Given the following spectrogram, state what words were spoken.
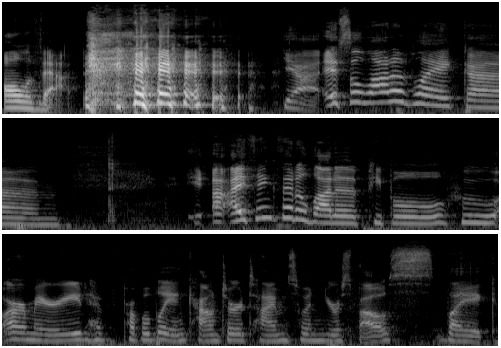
All of that. Yeah it's a lot of like um I think that a lot of people who are married have probably encountered times when your spouse like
